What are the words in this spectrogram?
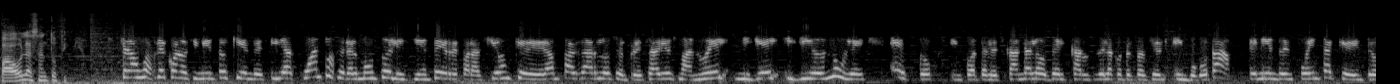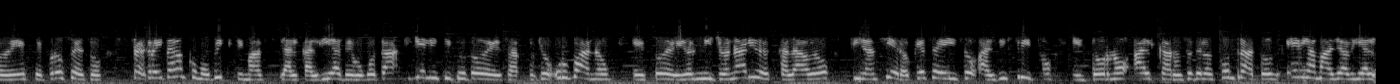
Paola Santofimio será un juez de conocimiento quien decida cuánto será el monto del incidente de reparación que deberán pagar los empresarios Manuel, Miguel y Guido Nule. Esto en cuanto al escándalo del cargo de la contratación en Bogotá, teniendo en cuenta que dentro de este proceso se acreditaron como víctimas la alcaldía de Bogotá y el Instituto de Desarrollo Urbano. Esto debido al millonario descalabro financiero que se hizo al distrito en torno al carrusel de los contratos en la malla vial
